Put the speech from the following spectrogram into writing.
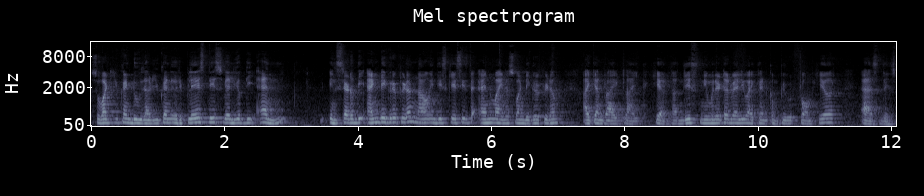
So what you can do is that you can replace this value of the n instead of the n degree of freedom. Now in this case is the n minus 1 degree of freedom. I can write like here. Then this numerator value I can compute from here as this.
